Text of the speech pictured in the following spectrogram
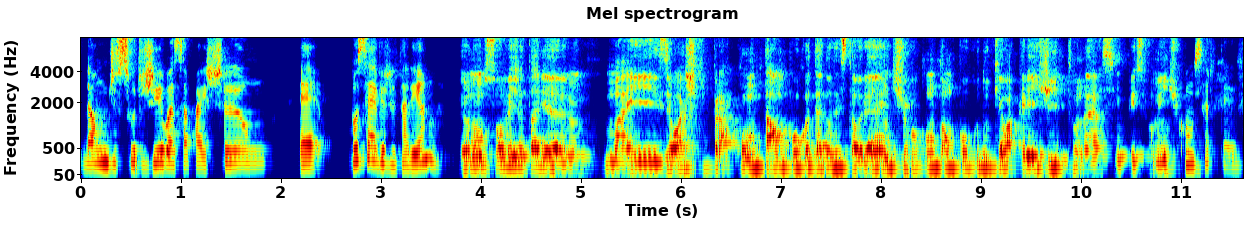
da onde surgiu essa paixão. É, você é vegetariano? Eu não sou vegetariano, mas eu acho que para contar um pouco até do restaurante, eu vou contar um pouco do que eu acredito, né? Assim, principalmente. Com certeza.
